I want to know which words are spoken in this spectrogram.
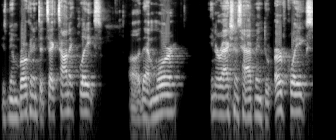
It's been broken into tectonic plates uh, that more interactions happen through earthquakes.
